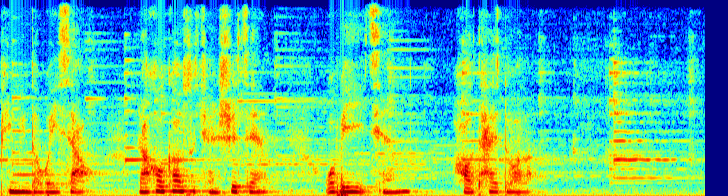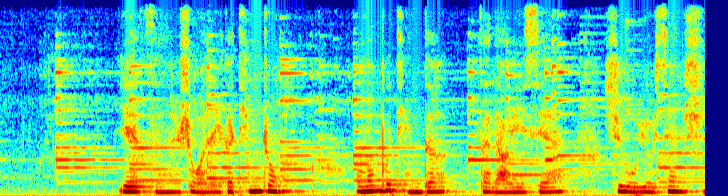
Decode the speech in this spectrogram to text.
拼命的微笑，然后告诉全世界：我比以前。好太多了。叶子是我的一个听众，我们不停的在聊一些虚无又现实、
